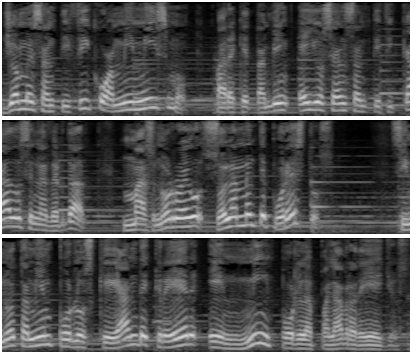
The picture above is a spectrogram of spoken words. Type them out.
yo me santifico a mí mismo, para que también ellos sean santificados en la verdad, mas no ruego solamente por estos sino también por los que han de creer en mí por la palabra de ellos.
